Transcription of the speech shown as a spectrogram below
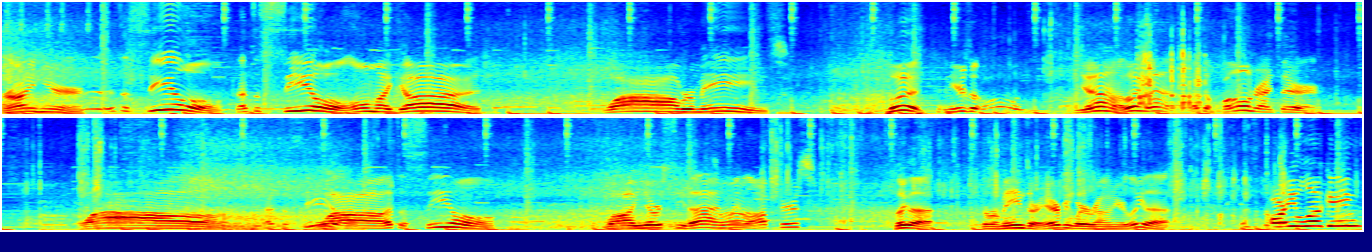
Right here. It's a seal. That's a seal. Oh my gosh. Wow, remains. Look, and here's a yeah, look at that. That's a bone right there. Wow. That's a seal. Wow, that's a seal. Wow, you never see that. So huh? many lobsters. Look at that. The remains are everywhere around here. Look at that. This is the Are you looking?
